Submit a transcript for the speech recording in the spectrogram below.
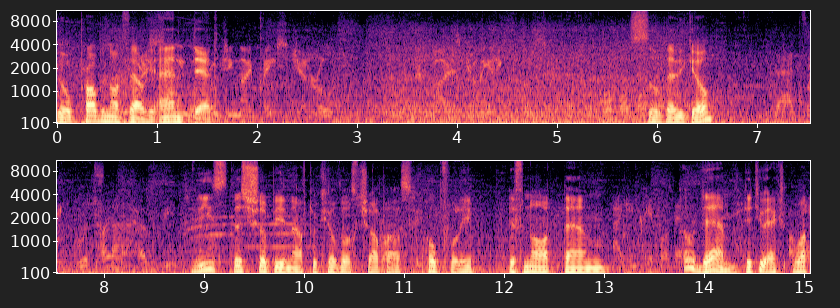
go. Probably not very, and dead. So there we go. These, this should be enough to kill those choppers, hopefully. If not, then... Oh damn, did you actually... What?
